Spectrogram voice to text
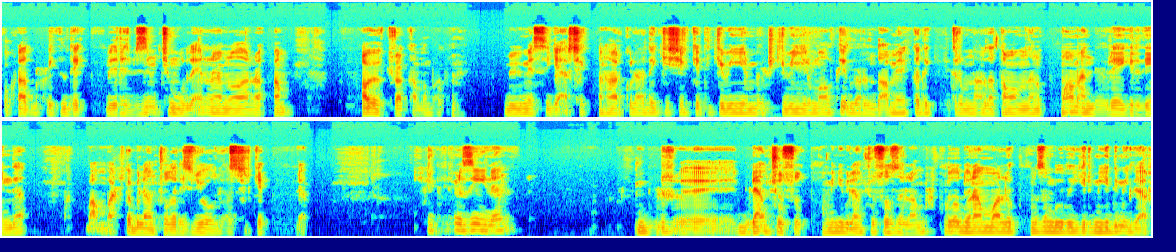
çok rahat bir şekilde ekleyebiliriz. Bizim için burada en önemli olan rakam AVÖK rakamı. Bakın büyümesi gerçekten harikulade ki şirket 2025-2026 yıllarında Amerika'daki yatırımlar da tamamlanıp tamamen devreye girdiğinde bambaşka bilançolar izliyor olacağız şirketle. Şirketimizin yine bir e, bilançosu, tahmini bilançosu hazırlanmış. Burada dönem varlıklarımızın burada 27 milyar,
